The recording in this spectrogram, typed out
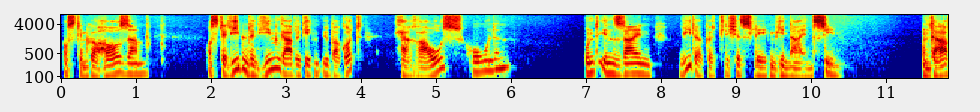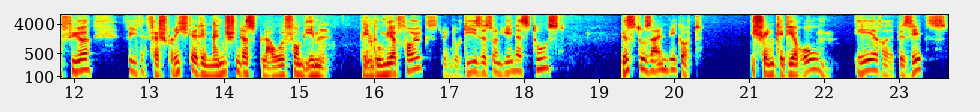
aus dem Gehorsam, aus der liebenden Hingabe gegenüber Gott herausholen und in sein wiedergöttliches Leben hineinziehen. Und dafür verspricht er dem Menschen das Blaue vom Himmel. Wenn du mir folgst, wenn du dieses und jenes tust, wirst du sein wie Gott. Ich schenke dir Ruhm, Ehre, Besitz,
